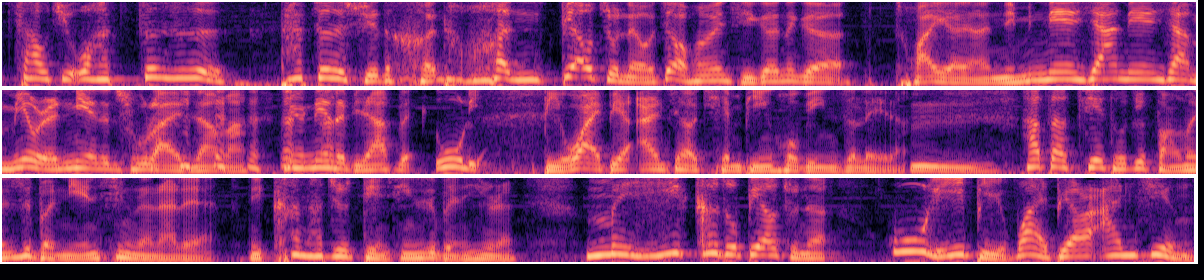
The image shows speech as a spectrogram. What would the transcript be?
造句哇，真是他真的学的很好，很标准的。我叫我旁边几个那个华裔人，你们念一下，念一下，没有人念得出来，你知道吗？没有念的比他屋里比外边安静，前平后平之类的。嗯，他到街头去访问日本年轻人来的，你看他就是典型日本年轻人，每一个都标准的。屋里比外边安静。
